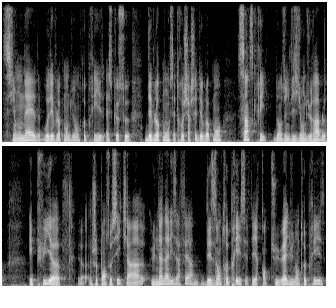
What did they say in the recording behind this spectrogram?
si on aide au développement d'une entreprise, est-ce que ce développement ou cette recherche et développement s'inscrit dans une vision durable? Et puis, euh, euh, je pense aussi qu'il y a une analyse à faire des entreprises, c'est-à-dire quand tu aides une entreprise,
